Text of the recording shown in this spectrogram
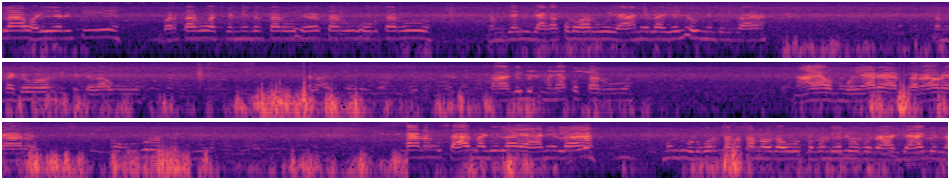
ಇಲ್ಲ ಹೊಳಿ ಬರ್ತಾರು ಅಚ್ಕೊಂಡು ನಿಂದಿರ್ತಾರು ಹೇಳ್ತಾರು ಹೋಗ್ತಾರು. ನಮ್ಗೆ ಎಲ್ಲಿ ಜಾಗ ಕೊಡುವಾರು ಏನಿಲ್ಲ ಎಲ್ಲಿ ಹೋಗಿ ನಿಂದ್ರದ ನಮ್ಮ ಗಡ್ಡೆ ಒಳಗೆ ನಿಂತೈತೆ ಅದಾವು. ಸಾಲಿ ಬಿಟ್ಟು ಮನ್ಯಾಗ ಕೂತಾರು. ನಾಳೆ ಅವ್ರನ್ನ ಯಾರು ಯಾರು ಅವ್ರು ಯಾರು? ನಮ್ಗೆ ಸಾರ್ ಮಾಡಿಲ್ಲ ಏನಿಲ್ಲ ಮುಂದೆ ಹುಡುಗರು ಸಣ್ಣ ಸಣ್ಣ ಅದಾವು ತಗೊಂಡು ಎಲ್ಲಿ ಹೋಗೋದ? ಜಾಗ ಇಲ್ಲ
